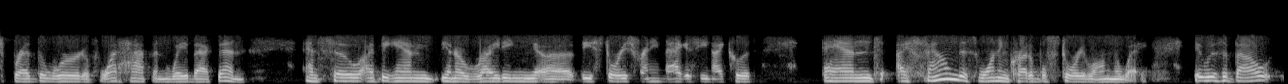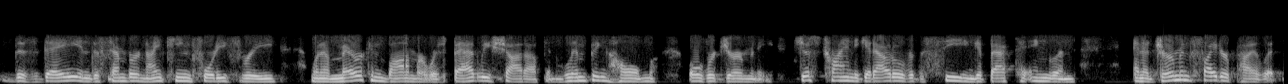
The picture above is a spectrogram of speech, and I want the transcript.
spread the word of what happened way back then. And so I began, you know, writing uh, these stories for any magazine I could. And I found this one incredible story along the way. It was about this day in December 1943 when an American bomber was badly shot up and limping home over Germany, just trying to get out over the sea and get back to England. And a German fighter pilot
